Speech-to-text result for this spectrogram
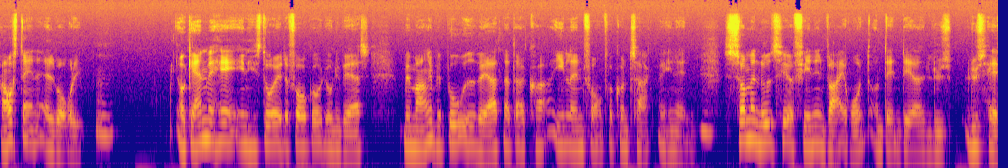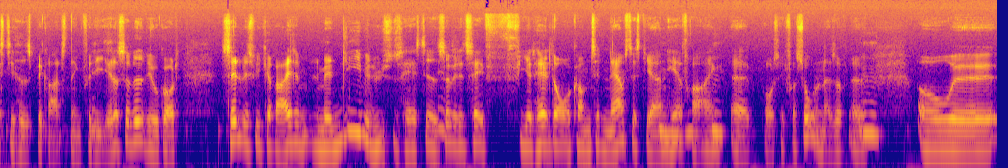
afstand alvorligt, mm. og gerne vil have en historie, der foregår i et univers, med mange beboede verdener, der er en eller anden form for kontakt med hinanden, mm. så er man nødt til at finde en vej rundt om den der lys, lyshastighedsbegrænsning, fordi ellers så ved vi jo godt, selv hvis vi kan rejse med lige ved lysets hastighed, så vil det tage fire et halvt år at komme til den nærmeste stjerne mm. herfra, ikke? Uh, bortset fra solen. Altså, uh, mm. Og øh,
